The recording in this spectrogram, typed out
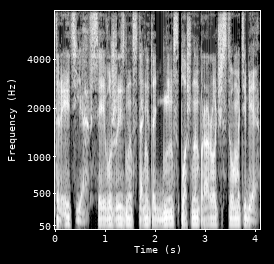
Третья, вся его жизнь станет одним сплошным пророчеством о тебе,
